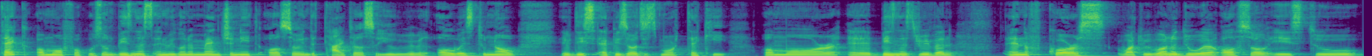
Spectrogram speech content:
tech or more focus on business and we're going to mention it also in the title so you will always to know if this episode is more techy or more uh, business driven and of course what we want to do also is to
